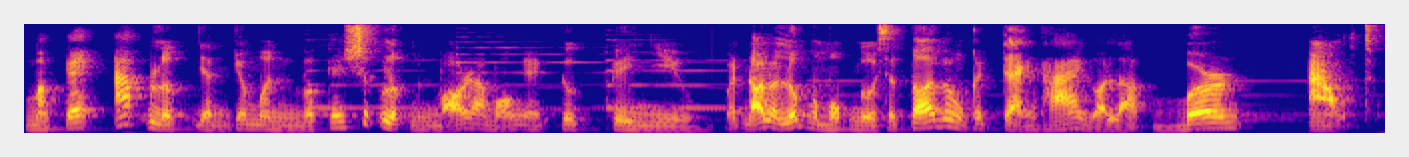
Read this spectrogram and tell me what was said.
mà cái áp lực dành cho mình và cái sức lực mình bỏ ra mỗi ngày cực kỳ nhiều. Và đó là lúc mà một người sẽ tới với một cái trạng thái gọi là burn out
